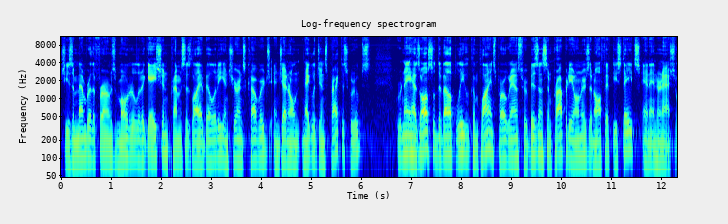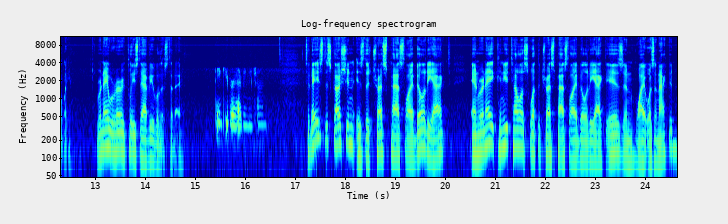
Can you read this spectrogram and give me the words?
She's a member of the firm's motor litigation, premises liability, insurance coverage, and general negligence practice groups. Renee has also developed legal compliance programs for business and property owners in all 50 states and internationally. Renee, we're very pleased to have you with us today. Thank you for having me, John. Today's discussion is the Trespass Liability Act. And Renee, can you tell us what the Trespass Liability Act is and why it was enacted?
